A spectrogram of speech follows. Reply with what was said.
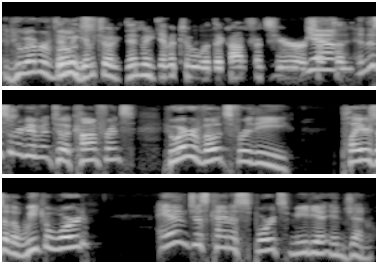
and whoever votes. Didn't we give it to? Didn't we give it to with the conference here or yeah, something? and this one we're giving it to a conference. Whoever votes for the Players of the Week award, and just kind of sports media in general.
